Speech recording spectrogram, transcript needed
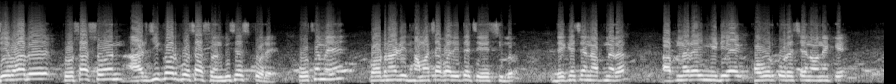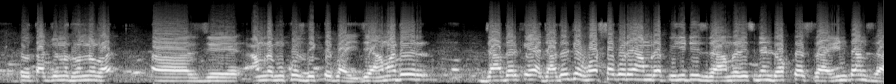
যেভাবে প্রশাসন, আরজিকর প্রশাসন বিশেষ করে প্রথমে ঘটনাটি ধামাচাপা দিতে চেয়েছিল, দেখেছেন আপনারা, আপনারাই মিডিয়ায় খবর করেছেন অনেকে, তো তার জন্য ধন্যবাদ। যে আমরা মুখোশ দেখতে পাই যে আমাদের যাদেরকে যাদেরকে ভরসা করে আমরা পিজিটিসরা, আমরা রেসিডেন্ট ডক্টরসরা ইন্টার্নসরা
